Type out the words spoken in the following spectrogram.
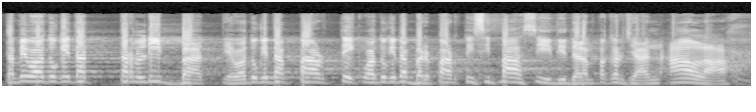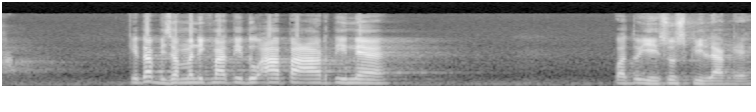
Tapi waktu kita terlibat, ya waktu kita partik, waktu kita berpartisipasi di dalam pekerjaan Allah, kita bisa menikmati itu apa artinya Waktu Yesus bilang ya,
